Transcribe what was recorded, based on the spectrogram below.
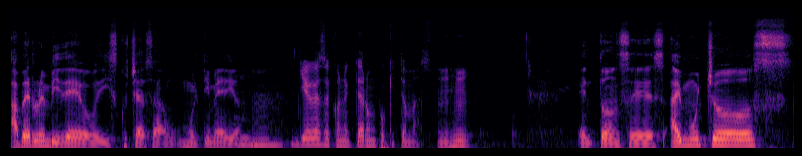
a verlo en video y escuchar, o sea, un multimedia. Mm. Llegas a conectar un poquito más. Entonces, hay muchos,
